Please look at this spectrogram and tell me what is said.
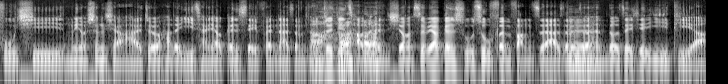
夫妻没有生小孩，最后他的遗产要跟谁分啊？怎么怎么？最近吵得很凶，是不是要跟叔叔分房子啊？怎么怎么？很多这些议题啊，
